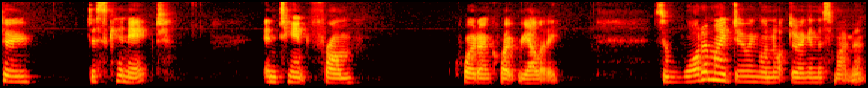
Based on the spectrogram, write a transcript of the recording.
to disconnect intent from quote unquote reality. So, what am I doing or not doing in this moment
